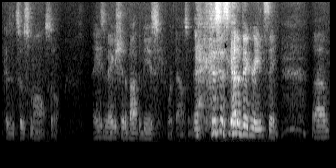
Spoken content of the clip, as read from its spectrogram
because it's so small. So he's mega shit about the BAC 4000 because it's got a bigger heat sink. Um,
